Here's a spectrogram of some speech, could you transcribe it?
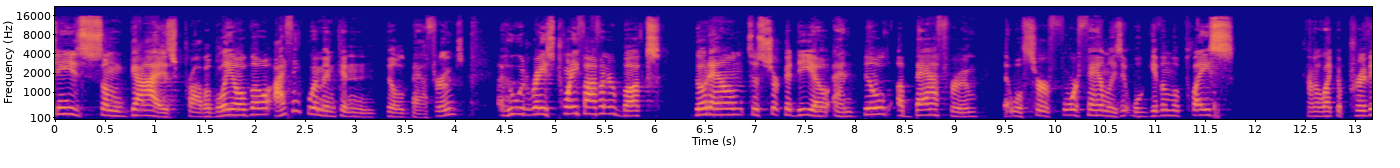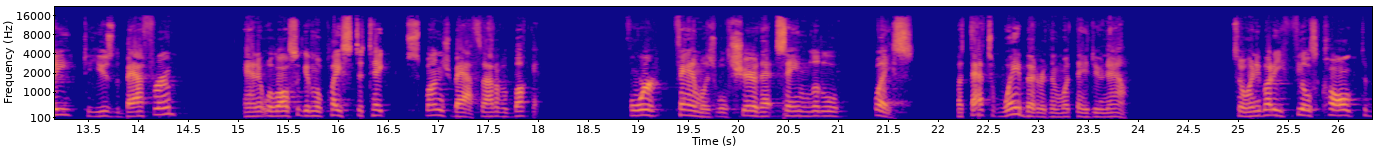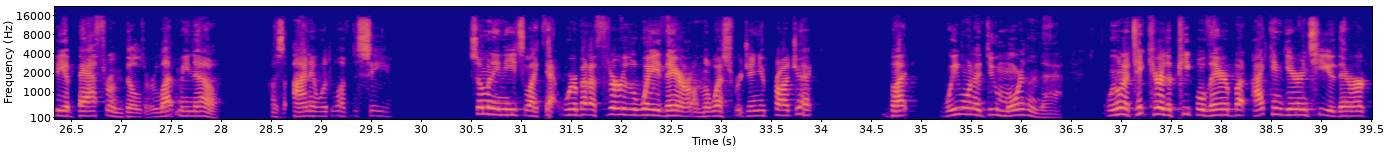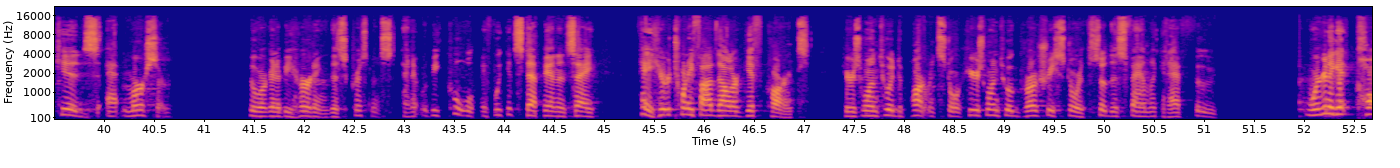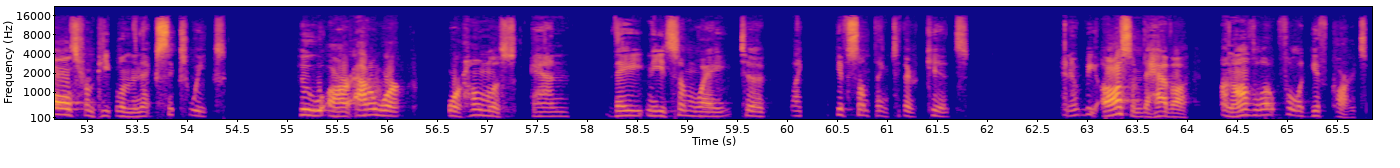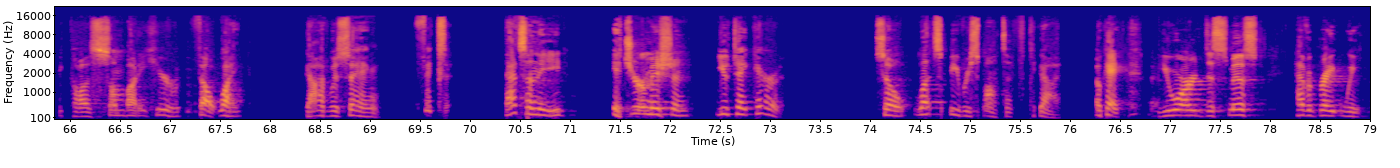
She needs some guys, probably, although I think women can build bathrooms, who would raise 2500 bucks, go down to Cercadillo, and build a bathroom that will serve four families. It will give them a place, kind of like a privy, to use the bathroom, and it will also give them a place to take sponge baths out of a bucket. Four families will share that same little place, but that's way better than what they do now. So, anybody feels called to be a bathroom builder, let me know, because Ina would love to see you. So many needs like that. We're about a third of the way there on the West Virginia project, but we want to do more than that. We want to take care of the people there, but I can guarantee you there are kids at Mercer who are going to be hurting this Christmas. And it would be cool if we could step in and say, hey, here are $25 gift cards. Here's one to a department store. Here's one to a grocery store so this family could have food. We're going to get calls from people in the next six weeks who are out of work or homeless and they need some way to give something to their kids. And it would be awesome to have a, an envelope full of gift cards because somebody here felt like God was saying, fix it. That's a need. It's your mission. You take care of it. So let's be responsive to God. Okay, you are dismissed. Have a great week.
